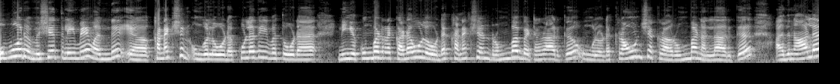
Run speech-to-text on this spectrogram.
ஒவ்வொரு விஷயத்துலையுமே வந்து கனெக்ஷன் உங்களோட குலதெய்வத்தோட நீங்கள் கும்பிடுற கடவுளோட கனெக்ஷன் ரொம்ப பெட்டராக இருக்குது உங்களோட க்ரௌன் சக்ரா ரொம்ப நல்லா இருக்குது அதனால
